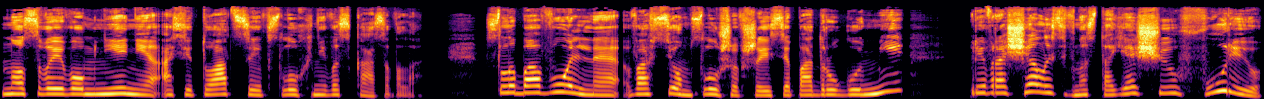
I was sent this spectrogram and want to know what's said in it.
но своего мнения о ситуации вслух не высказывала слабовольная, во всем слушавшаяся подругу Ми, превращалась в настоящую фурию,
